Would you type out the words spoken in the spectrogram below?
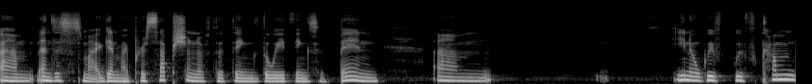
um, and this is my again my perception of the things, the way things have been. Um, you know, we've we've come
